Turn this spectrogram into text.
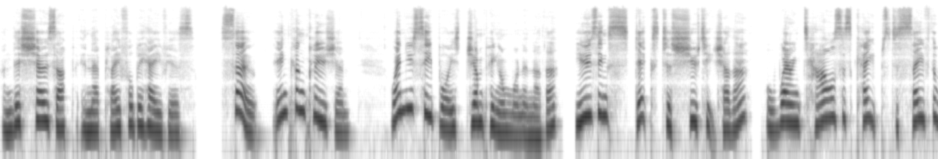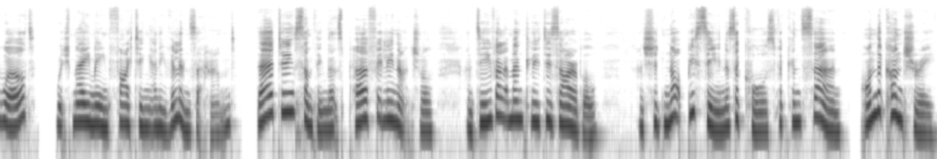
and this shows up in their playful behaviours. So, in conclusion, when you see boys jumping on one another, using sticks to shoot each other, or wearing towels as capes to save the world, which may mean fighting any villains at hand, they're doing something that's perfectly natural and developmentally desirable and should not be seen as a cause for concern. On the contrary,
